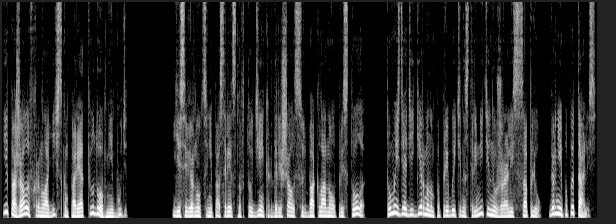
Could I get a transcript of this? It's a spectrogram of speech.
И, пожалуй, в хронологическом порядке удобнее будет. Если вернуться непосредственно в тот день, когда решалась судьба кланового престола, то мы с дядей Германом по прибытии на стремительный ужрались с соплю. Вернее, попытались.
